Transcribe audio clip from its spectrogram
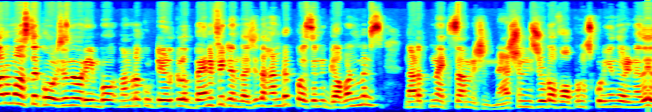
ആറ് മാസത്തെ കോഴ്സ് എന്ന് പറയുമ്പോൾ നമ്മുടെ കുട്ടികൾക്കുള്ള ബെനിഫിറ്റ് എന്താ? വെച്ചാൽ ഹൺഡ്രഡ് പെർസെന്റ് ഗവൺമെന്റ് നടത്തുന്ന examination national institute of open schooling എന്ന് പറയുന്നത്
